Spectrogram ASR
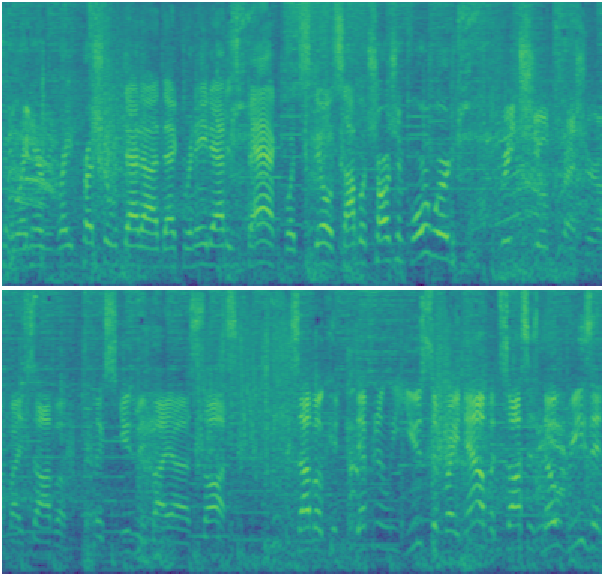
Looking right here, great pressure with that uh, that grenade at his back, but still, Sabo charging forward. Great shield pressure by Sabo. Excuse me, by uh, Sauce. Sabo could definitely use them right now, but Sauce has no reason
